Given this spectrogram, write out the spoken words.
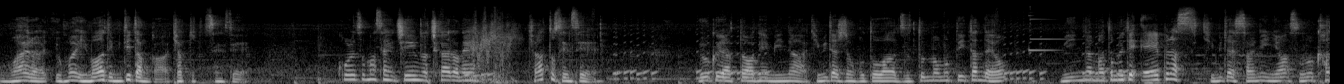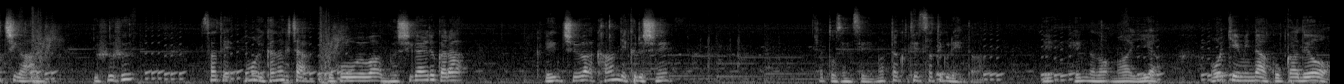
お前らお前今まで見てたんか？キャット先生。これぞまさにチームの力だね。キャット先生。よくやったわね。みんな君たちのことはずっと見守っていたんだよ。みんなまとめて A プラス。君たち3人にはその価値がある。うふふ。さてもう行かなくちゃ。ここは虫がいるから。連中は噛んでくるしね。キャット先生全く手伝ってくれへんだなえ変なの？まあいいや。オッケーみんな。こっから出よ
